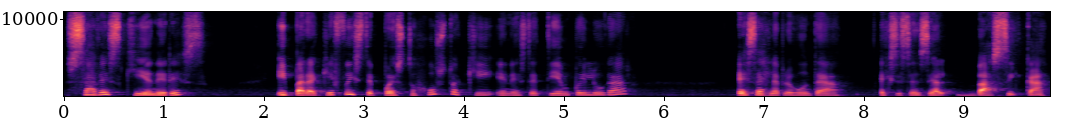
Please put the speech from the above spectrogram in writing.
¿Sabes quién eres? ¿Y para qué fuiste puesto justo aquí en este tiempo y lugar? Esa es la pregunta existencial básica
